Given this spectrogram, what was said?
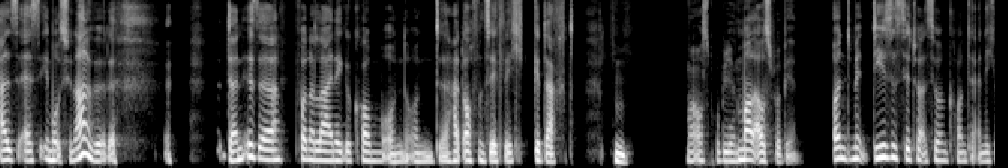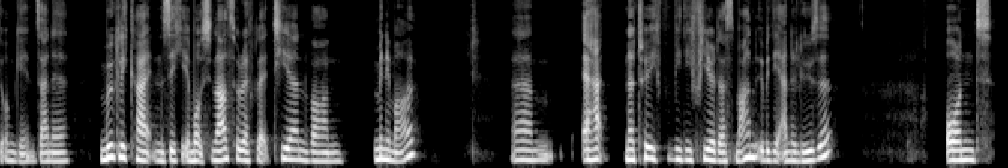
als es emotional würde, dann ist er von alleine gekommen und, und äh, hat offensichtlich gedacht, hm, Mal ausprobieren. Mal ausprobieren. Und mit dieser Situation konnte er nicht umgehen. Seine Möglichkeiten, sich emotional zu reflektieren, waren minimal. Ähm, er hat natürlich, wie die vier das machen, über die Analyse. Und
